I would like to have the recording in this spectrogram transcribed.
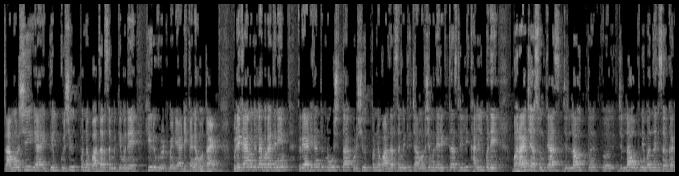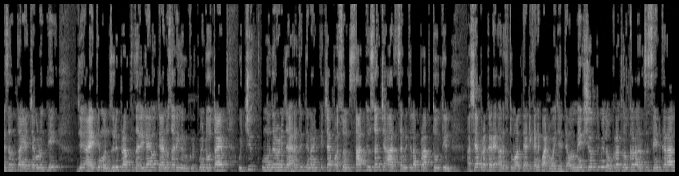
चामोर्शी या येथील कृषी उत्पन्न बाजार समितीमध्ये ही रिक्रुटमेंट या ठिकाणी होत आहे. पुढे काय म्हणलेलं आहे बघा त्याने तर या ठिकाणी तुम्ही बघू शकता कृषी उत्पन्न बाजार समिती चामोर्शीमध्ये रिक्त असलेली खालील पदे भरायची असून त्यास जिल्हा उत्पन्न जिल्हा उपनिबंधक सहकारी संस्था यांच्याकडून ते जे आहे ते मंजुरी प्राप्त झालेली आहे व त्यानुसार ही रिक्रुटमेंट होत आहे. उच्च उमेदवारी जाहिराती दिनांकाच्या पासून सात दिवसांच्या आत समितीला प्राप्त होतील अशा प्रकारे अर्ज तुम्हाला त्या ठिकाणी पाठवायचे आहे त्यामुळे मेक शुअर तुम्ही लवकरात लवकर अर्ज सेंड कराल.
